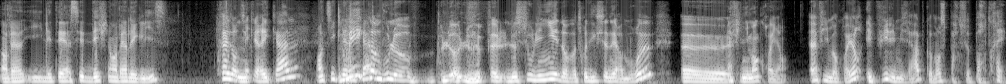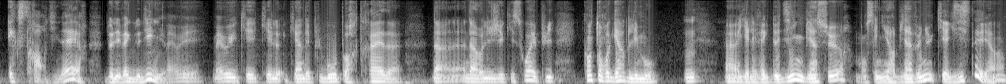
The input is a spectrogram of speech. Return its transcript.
Envers, il était assez défiant envers l'Église. Très anticlérical, mais comme vous le, le, soulignez dans votre dictionnaire amoureux, euh, infiniment croyant infiniment croyant. Et puis Les Misérables commence par ce portrait extraordinaire de l'évêque de Digne. Mais oui, mais oui qui, est, qui, est un des plus beaux portraits de, d'un religieux qui soit. Et puis, quand on regarde les mots, mm. euh, il y a l'évêque de Digne, bien sûr, Monseigneur Bienvenu, qui a existé. Hein.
